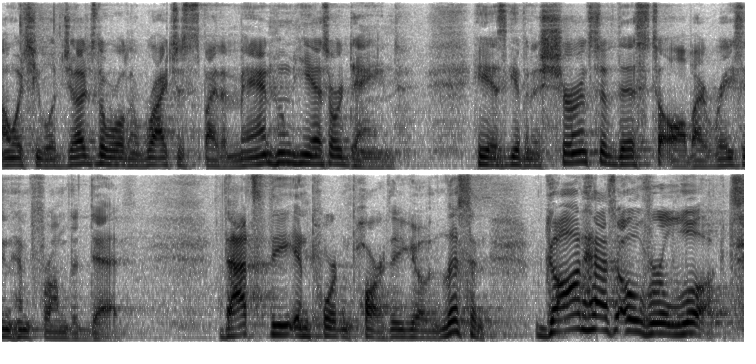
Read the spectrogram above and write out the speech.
on which he will judge the world in righteousness by the man whom he has ordained. He has given assurance of this to all by raising him from the dead. That's the important part that you go, listen, God has overlooked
